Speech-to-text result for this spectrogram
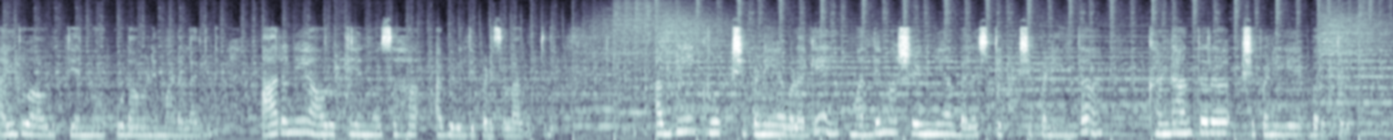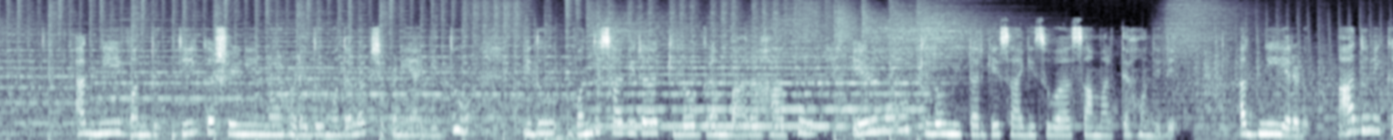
ಐದು ಆವೃತ್ತಿಯನ್ನು ಉಡಾವಣೆ ಮಾಡಲಾಗಿದೆ. ಆರನೇ ಆವೃತ್ತಿಯನ್ನು ಸಹ ಅಭಿವೃದ್ಧಿಪಡಿಸಲಾಗುತ್ತಿದೆ. ಅಗ್ನಿ ಕ್ರೂ ಕ್ಷಿಪಣಿಯ ಒಳಗೆ ಮಧ್ಯಮ ಶ್ರೇಣಿಯ ಬ್ಯಾಲಿಸ್ಟಿಕ್ ಕ್ಷಿಪಣಿಯಿಂದ ಖಂಡಾಂತರ ಕ್ಷಿಪಣಿಗೆ ಬರುತ್ತದೆ. ಅಗ್ನಿ ಒಂದು ದೀರ್ಘ ಶ್ರೇಣಿಯನ್ನು ಹೊಡೆದು ಮೊದಲ ಕ್ಷಿಪಣಿಯಾಗಿದ್ದು, ಇದು ಒಂದು ಸಾವಿರ ಕಿಲೋಗ್ರಾಂ ಭಾರ ಹಾಗೂ ಏಳುನೂರು ಕಿಲೋಮೀಟರ್ಗೆ ಸಾಗಿಸುವ ಸಾಮರ್ಥ್ಯ ಹೊಂದಿದೆ. ಅಗ್ನಿ ಎರಡು ಆಧುನಿಕ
